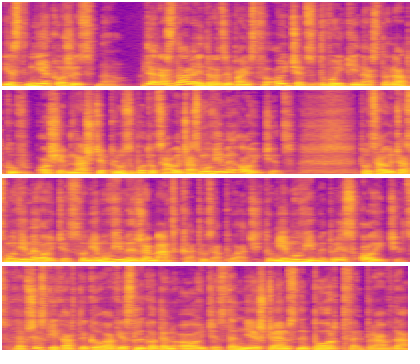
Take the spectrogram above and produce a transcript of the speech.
jest niekorzystna. Teraz dalej, drodzy Państwo, ojciec dwójki nastolatków 18, plus, bo tu cały czas mówimy ojciec. Tu cały czas mówimy ojciec. Tu nie mówimy, że matka to zapłaci. Tu nie mówimy. Tu jest ojciec. We wszystkich artykułach jest tylko ten ojciec, ten nieszczęsny portfel, prawda?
